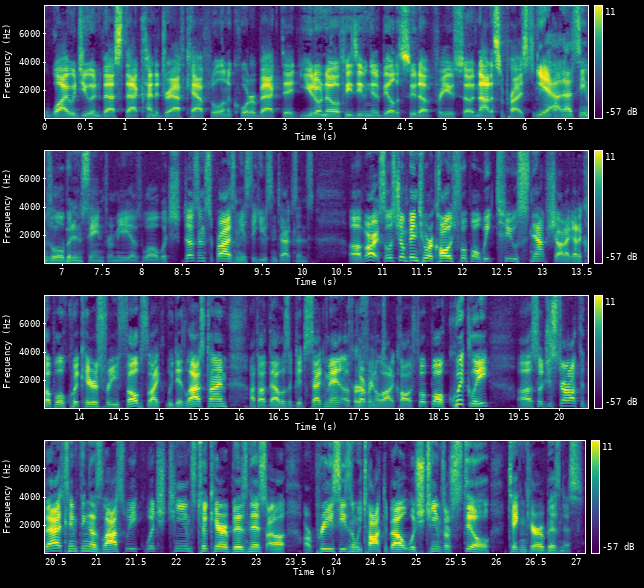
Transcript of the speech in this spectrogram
why would you invest that kind of draft capital in a quarterback that you don't know if he's even going to be able to suit up for you? So not a surprise to me. Yeah, that seems a little bit insane for me as well, which doesn't surprise me. It's the Houston Texans. Um, all right, so let's jump into our college football week two snapshot. I got a couple of quick hitters for you, Phelps, like we did last time. I thought that was a good segment of Perfect. covering a lot of college football quickly. Uh, so just start off the bat, same thing as last week. Which teams took care of business? Uh, our preseason we talked about. Which teams are still taking care of business?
